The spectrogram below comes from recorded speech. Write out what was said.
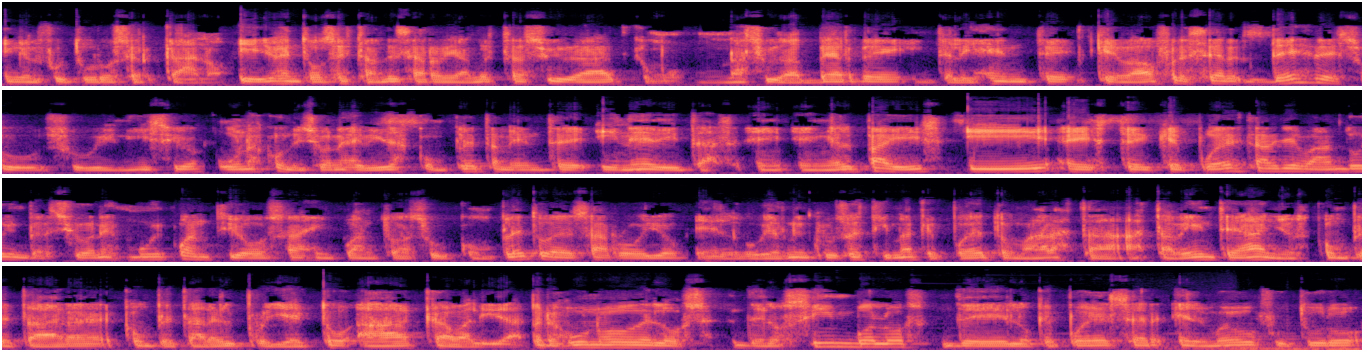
en el futuro cercano. Y ellos entonces están desarrollando esta ciudad como una ciudad verde, inteligente, que va a ofrecer desde su, su inicio unas condiciones de vida completamente inéditas en, el país y este, que puede estar llevando inversiones muy cuantiosas en cuanto a su completo desarrollo. El gobierno incluso estima que puede tomar hasta, hasta 20 años completar, completar el proyecto a cabalidad. Pero es uno de los, de los símbolos de lo que puede ser el nuevo futuro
